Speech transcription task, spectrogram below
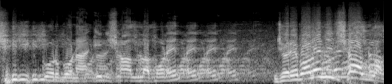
শিরিক করব না, ইনশাআল্লাহ পড়েন। জোরে বলেন, ইনশাআল্লাহ।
